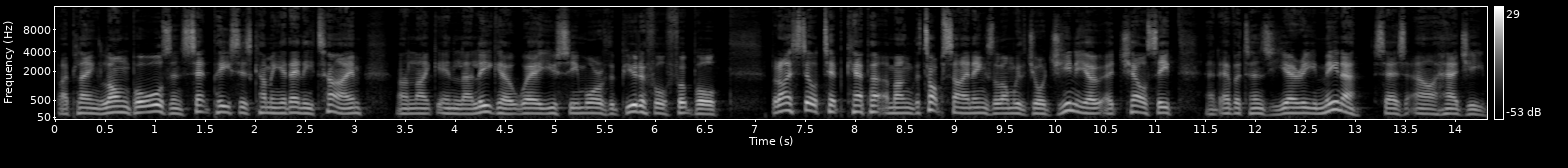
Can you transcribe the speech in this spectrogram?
by playing long balls and set pieces coming at any time, unlike in La Liga where you see more of the beautiful football. But I still tip Kepa among the top signings, along with Jorginho at Chelsea and Everton's Yerry Mina, says Al Haji.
